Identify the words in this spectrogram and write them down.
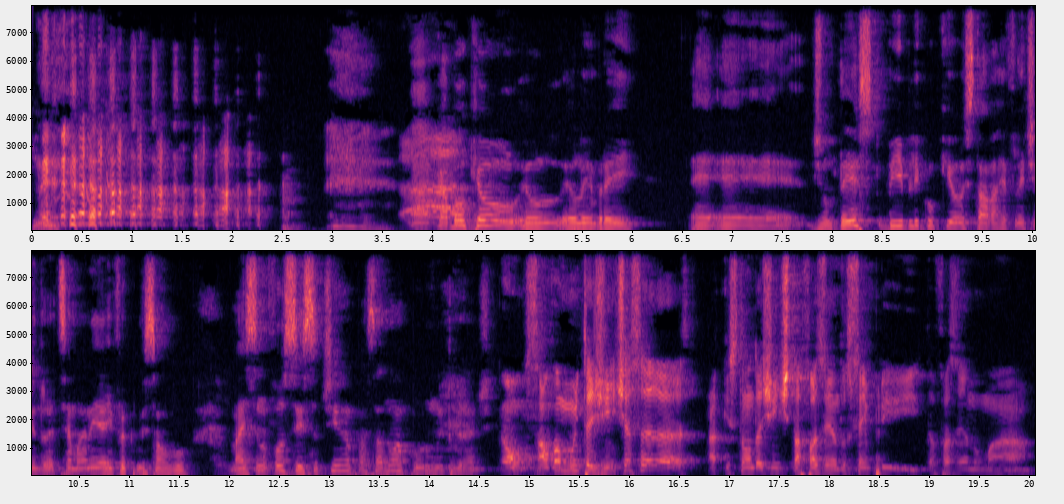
Né? ah. Acabou que eu, eu, eu lembrei é, é, de um texto bíblico que eu estava refletindo durante a semana e aí foi que me salvou. Mas se não fosse isso, eu tinha passado um apuro muito grande. Não, salva muita gente essa a questão da gente estar tá fazendo sempre, tá fazendo uma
